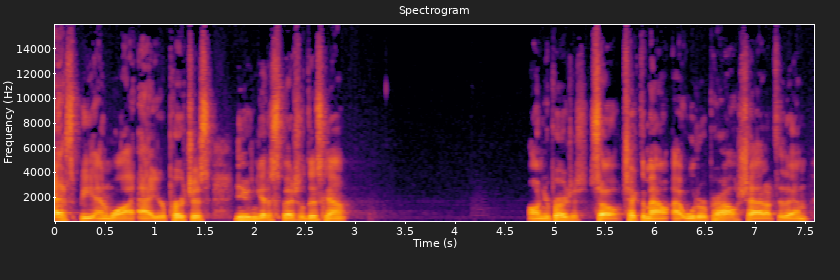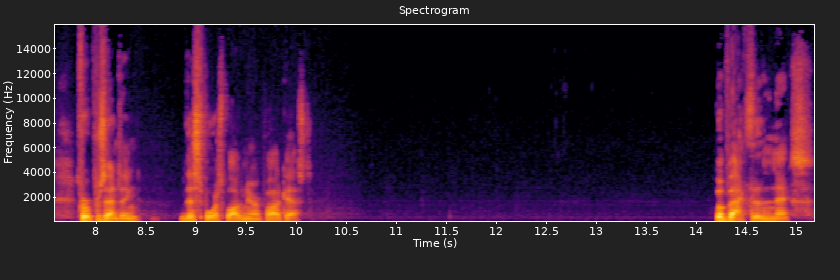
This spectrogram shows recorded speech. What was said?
SBNY at your purchase, you can get a special discount on your purchase. So check them out at Wooter Apparel. Shout out to them for presenting this Sports Blog New York podcast. But back to the Knicks.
